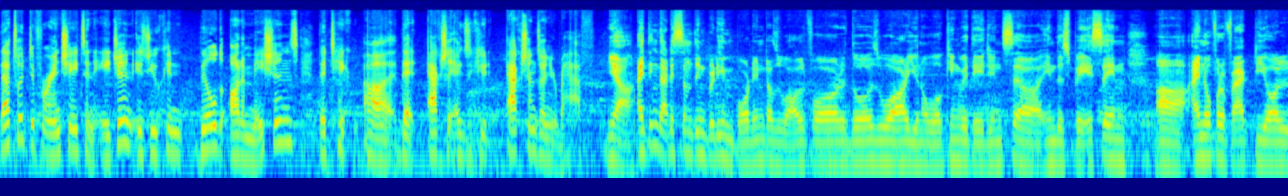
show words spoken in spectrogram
That's what differentiates an agent is you can build automations that take uh, that actually execute actions on your behalf. Yeah, I think that is something pretty important as well for those who are, you know, working with agents uh, in the space. And uh, I know for a fact you all,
